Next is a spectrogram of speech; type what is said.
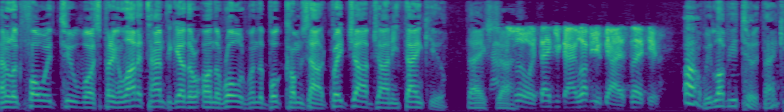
And I look forward to uh, spending a lot of time together on the road when the book comes out. Great job, Johnny. Thank you. Thanks, John. Absolutely. Thank you, guys. I love you guys. Thank you. Oh, we love you too. Thank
